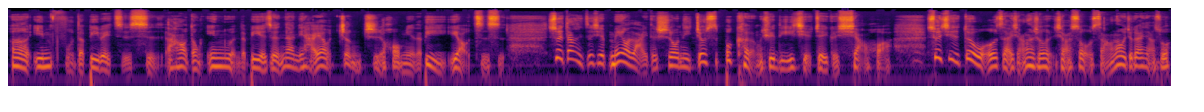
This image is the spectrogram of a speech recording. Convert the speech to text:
呃音符的必备知识，然后懂英文的毕业证，那你还要政治后面的必要知识。所以，当你这些没有来的时候，你就是不可能去理解这个笑话。所以，其实对我儿子来讲，那时候很像受伤。那我就跟他讲说：“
